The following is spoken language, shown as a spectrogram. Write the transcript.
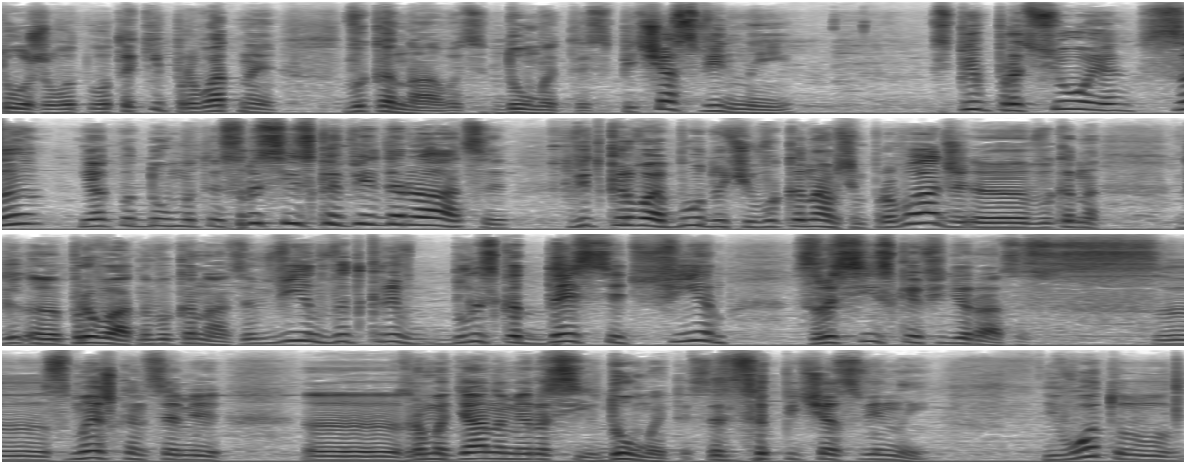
теж от, от такий приватний виконавець, думайте, під час війни співпрацює з, як ви думаєте, з Російською Федерацією. Відкриває, будучи виконавчим провадженням, викона, е, приватним виконавцем, він відкрив близько 10 фірм з Російської Федерації, з, з мешканцями, е, громадянами Росії. Думайте, це, це під час війни. І от розпочати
